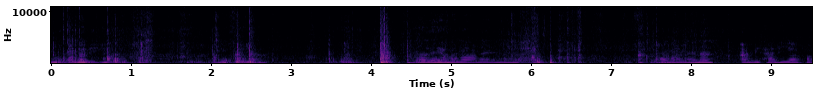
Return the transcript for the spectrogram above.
หมวกก็พอดีหมวกใส่ยากมาแล้วมานอนแล้ว อะพอ มา ละ นอนแล้วนะ อ่านนิ ทานให้ย่าฟัง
